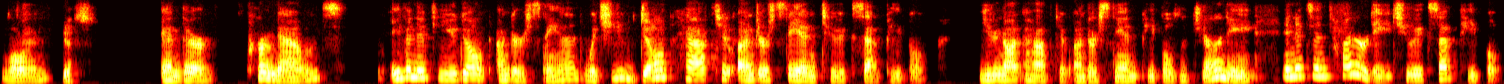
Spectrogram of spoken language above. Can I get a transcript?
Lauren. Yes. And their pronouns, even if you don't understand, which you don't have to understand to accept people. You do not have to understand people's journey in its entirety to accept people.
